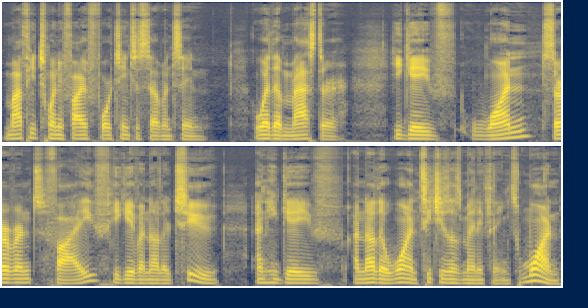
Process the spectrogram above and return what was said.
Matthew 25, 14 to 17, where the master, he gave one servant five, he gave another two, and he gave another one, teaches us many things. One,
